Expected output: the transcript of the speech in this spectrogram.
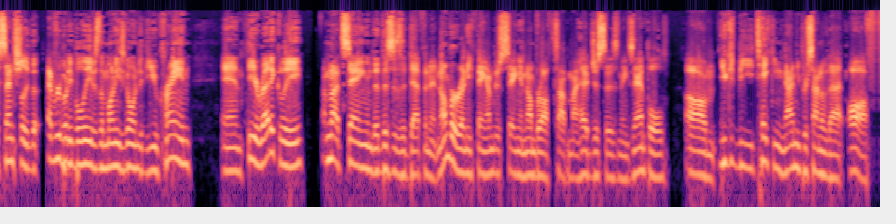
essentially, the, everybody believes the money's going to the Ukraine. And theoretically, I'm not saying that this is a definite number or anything. I'm just saying a number off the top of my head, just as an example. Um, you could be taking 90% of that off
